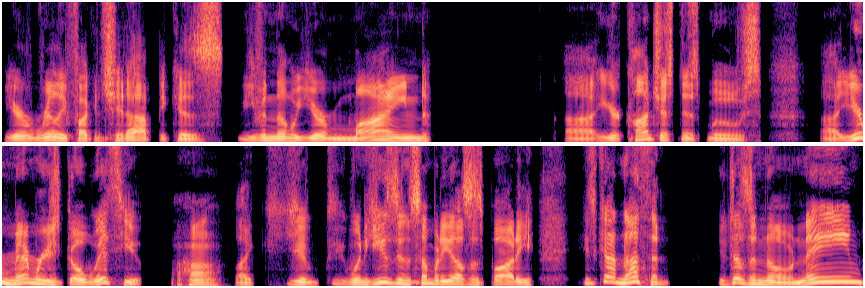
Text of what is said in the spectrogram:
you're really fucking shit up because even though your mind, uh, your consciousness moves, uh, your memories go with you. Uh huh. Like you, when he's in somebody else's body, he's got nothing. He doesn't know a name.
